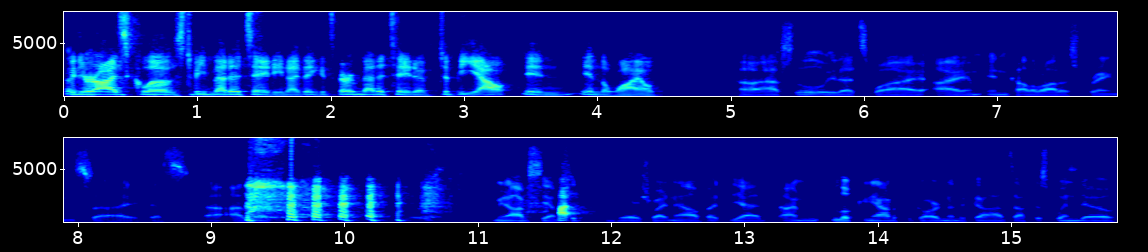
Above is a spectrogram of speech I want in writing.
with your eyes closed to be meditating. I think it's very meditative to be out in in the wild. Uh, absolutely, that's why I am in Colorado Springs because uh, uh, I love. I mean, obviously, I'm sitting indoors right now, but yeah, I'm looking out at the Garden of the Gods out this window,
